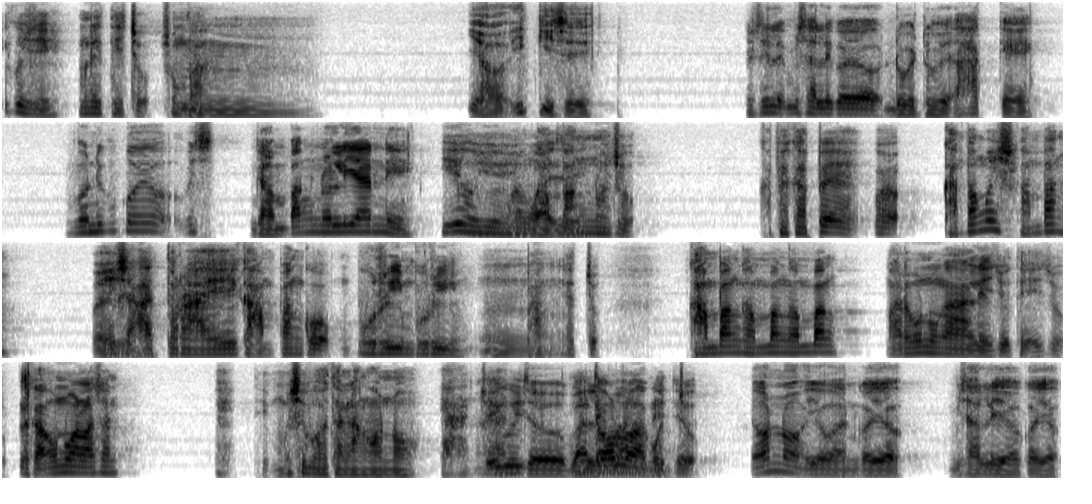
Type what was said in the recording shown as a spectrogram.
Iku sih meliti cuk, sumpah. Hmm. Ya iki sih. Jadi lek misalnya kaya duwe-duwe akeh, ngono iku kaya wis gampang no liyane. Iya iya iya, gampang no cuk. Kabeh-kabeh koyo gampang wis gampang. Wis Iya. atur ae gampang kok mburi-mburi. Hmm. Bang ya cuk. Gampang gampang gampang. Mari ngono ngale cuk dek cuk. Gak ngono alasan eh mesti bawa talang ngono. Ya cuk iku tolo aku Cuk. Ya ono ya wan kaya misale ya kaya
